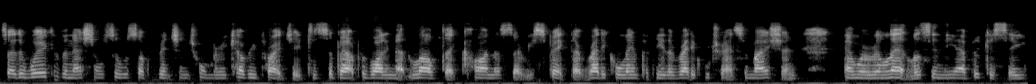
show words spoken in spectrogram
So the work of the National Suicide Prevention Trauma Recovery Project is about providing that love, that kindness, that respect, that radical empathy, the radical transformation, and we're relentless in the advocacy,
